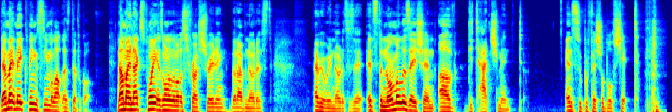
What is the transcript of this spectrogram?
That might make things seem a lot less difficult. Now, my next point is one of the most frustrating that I've noticed. Everybody notices it. It's the normalization of detachment and superficial bullshit.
